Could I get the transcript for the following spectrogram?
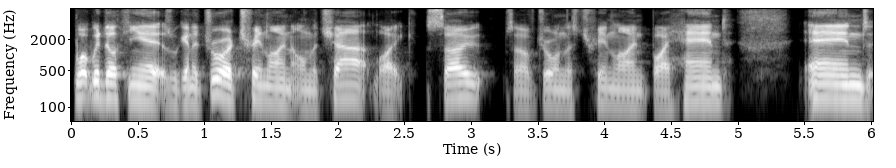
what we're looking at is we're going to draw a trend line on the chart like so. So I've drawn this trend line by hand. And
